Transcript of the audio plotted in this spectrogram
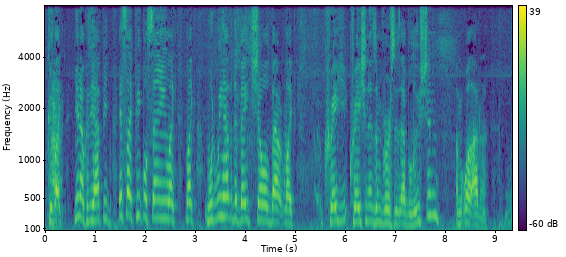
because like right. You know, because you have people. It's like people saying like like, would we have a debate show about like crea- creationism versus evolution? I mean, well, I don't know.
